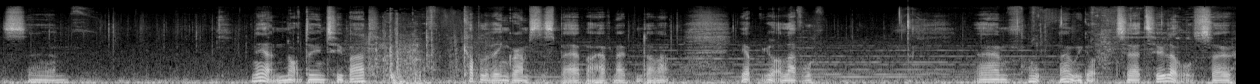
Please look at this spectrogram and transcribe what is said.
it's um, yeah, not doing too bad. A couple of engrams to spare, but I haven't opened them up. Yep, we got a level. Um, oh, no, we got uh, two levels, so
